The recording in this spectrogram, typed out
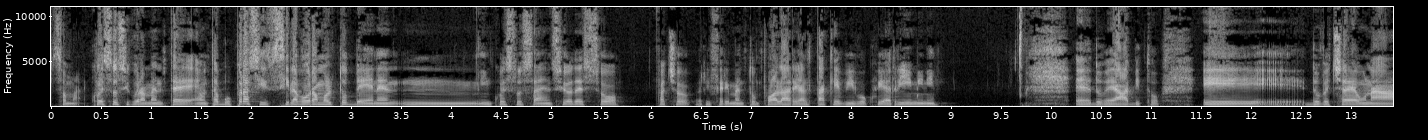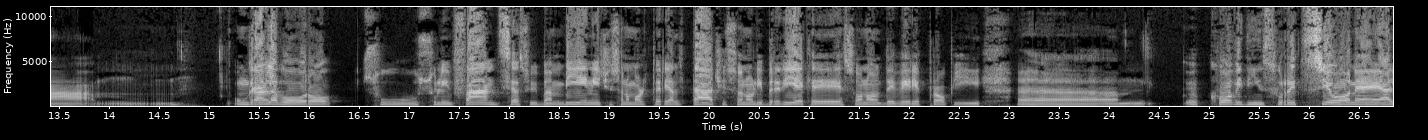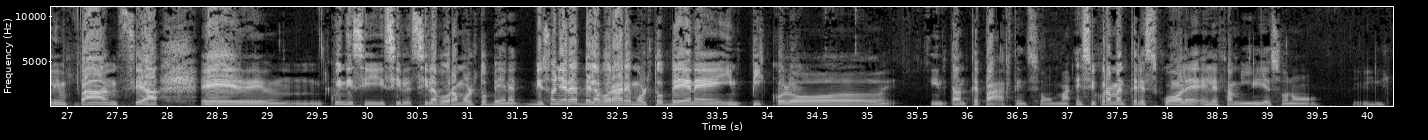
insomma, questo sicuramente è un tabù, però si, si lavora molto bene mh, mm, in questo senso. Io adesso faccio riferimento un po' alla realtà che vivo qui a Rimini eh, dove abito e dove c'è una, un gran lavoro su, sull'infanzia, sui bambini, ci sono molte realtà, ci sono librerie che sono dei veri e propri eh, covi di insurrezione all'infanzia, e, quindi si, si, si, lavora molto bene. Bisognerebbe lavorare molto bene in piccolo in tante parti, insomma, e sicuramente le scuole e le famiglie sono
